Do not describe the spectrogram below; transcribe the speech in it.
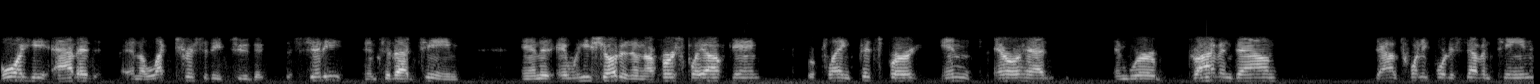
boy, he added an electricity to the, the city and to that team. And it, it, he showed it in our first playoff game. We're playing Pittsburgh in Arrowhead, and we're driving down, down 24 to 17.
